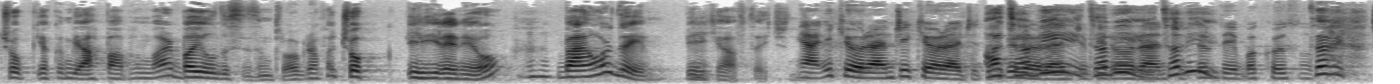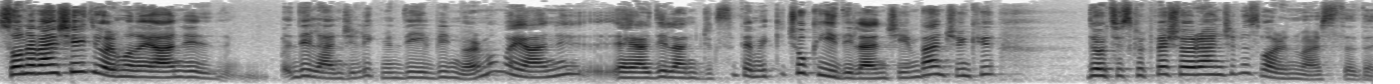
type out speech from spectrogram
çok yakın bir ahbabım var. Bayıldı sizin programa. Çok ilgileniyor. Ben oradayım bir iki hafta için. Yani iki öğrenci iki öğrencidir. Ha, bir tabii, öğrenci tabii, bir öğrencidir tabii. diye bakıyorsunuz. Tabii. Sonra ben şey diyorum ona yani dilencilik mi değil bilmiyorum ama yani eğer dilencilikse demek ki çok iyi dilenciyim ben çünkü 445 öğrencimiz var üniversitede.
